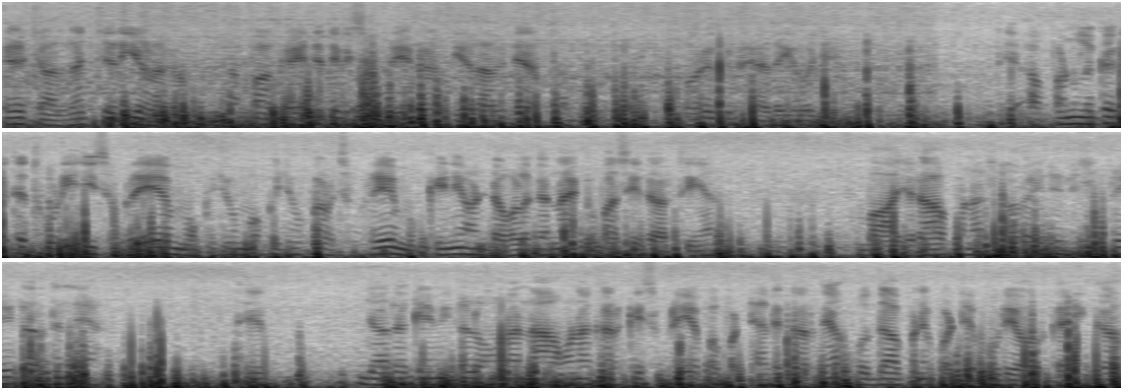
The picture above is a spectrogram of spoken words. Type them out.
ਫਿਰ ਚੱਲਦਾ ਚਰੀ ਵਾਲਾ ਕੰਮ। ਆਪਾਂ ਕਹੇ ਇਹਦੇ ਤੇ ਵੀ ਸਪਰੇਅ ਕਰਦੀ ਆ, ਲੱਗਦੇ ਹੱਥ ਹੋਰ ਕੋਈ ਫਾਇਦਾ ਹੀ ਹੋ ਜੇ। ਤੇ ਆਪਾਂ ਨੂੰ ਲੱਗਾ ਕਿਤੇ ਥੋੜੀ ਜੀ ਸਪਰੇਅ ਆ, ਮੁੱਕ ਜੂ, ਮੁੱਕ ਸਪਰੇਅ ਮੁੱਕੀ ਨਹੀਂ, ਹੁਣ ਡਬਲ ਕਰਨਾ ਇੱਕ ਪਾਸੇ ਕਰਤੀ ਆ। ਬਾਜਰਾ ਆਪਣਾ ਸਾਰਾ ਇਹਦੇ ਤੇ ਸਪਰੇਅ ਕਰ ਦਿੰਦੇ ਆ। ਤੇ ਜ਼ਿਆਦਾ ਕੈਮੀਕਲ ਹੋਣਾ, ਨਾ ਹੋਣਾ ਕਰਕੇ ਸਪਰੇਅ ਆਪਾਂ ਪੱਠਿਆਂ ਤੇ ਕਰਦੇ ਆ। ਉਹਦਾ ਆਪਣੇ ਪੱਠੇ ਪੂਰੇ ਆਰਗੈਨਿਕ ਆ।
